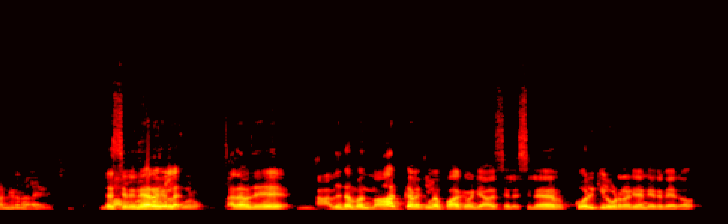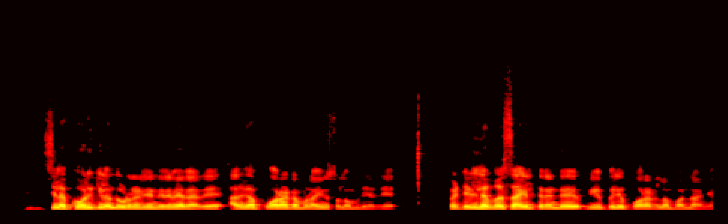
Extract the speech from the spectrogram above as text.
பன்னெண்டு நாள் ஆயிடுச்சு. சில நேரங்கள்ல-. அதாவது. அது நம்ம நாட்கணக்கெல்லாம் பார்க்க வேண்டிய அவசியம் இல்லை. சில கோரிக்கைகள் உடனடியாக நிறைவேறும். சில கோரிக்கைகள் வந்து உடனடியாக நிறைவேறாது. அதுக்காக போராட்டம் பண்ணாங்கன்னு சொல்ல முடியாது. இப்போ டெல்லியில் விவசாயிகள் திரண்டு மிகப்பெரிய போராட்டம்லாம் பண்ணாங்க.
